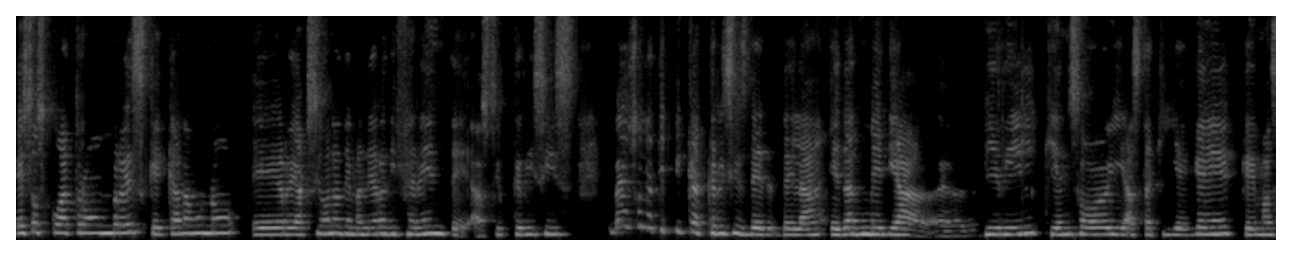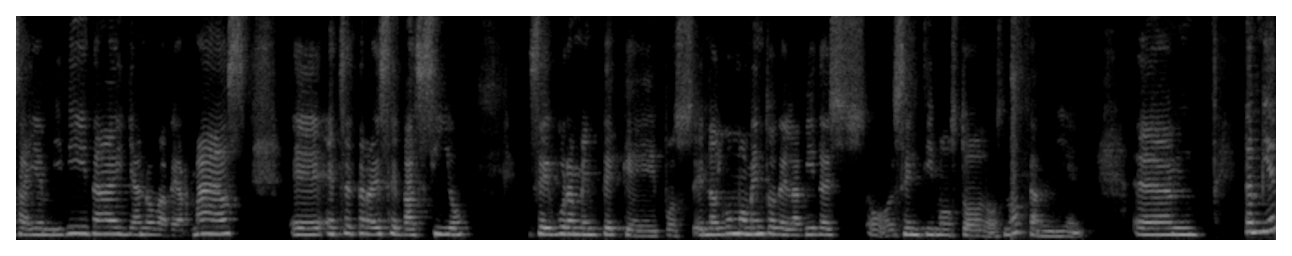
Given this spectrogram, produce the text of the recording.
esos cuatro hombres que cada uno eh, reacciona de manera diferente a su crisis. Es una típica crisis de, de la edad media eh, viril, quién soy, hasta aquí llegué, qué más hay en mi vida, ya no va a haber más, eh, etcétera, ese vacío seguramente que pues en algún momento de la vida sentimos todos, ¿no? También. Em, también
